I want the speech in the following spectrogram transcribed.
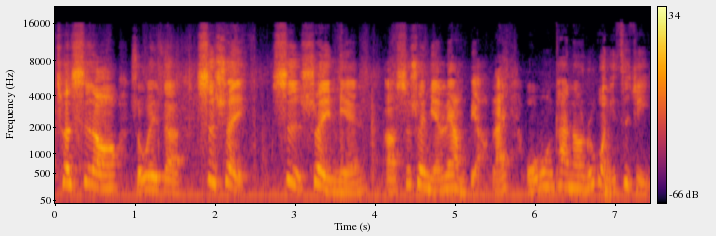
测试哦，所谓的嗜睡。嗜睡眠，呃，嗜睡眠量表，来，我问问看哦。如果你自己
